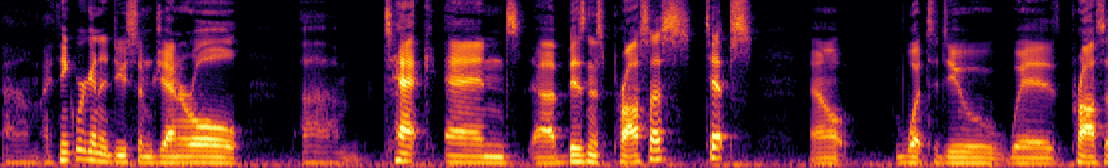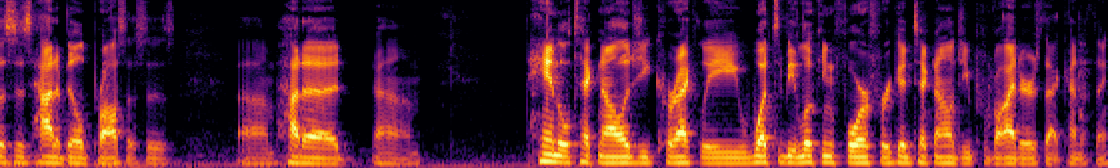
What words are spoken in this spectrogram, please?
um, I think we're going to do some general um, tech and uh, business process tips. Now, what to do with processes, how to build processes, um, how to um, handle technology correctly, what to be looking for for good technology providers, that kind of thing.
